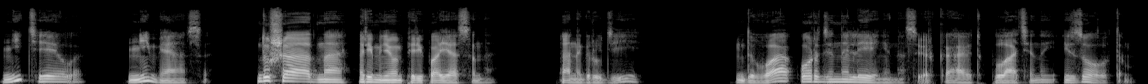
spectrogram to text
Ни тела, ни мяса. Душа одна ремнем перепоясана. А на груди два ордена Ленина сверкают платиной и золотом.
